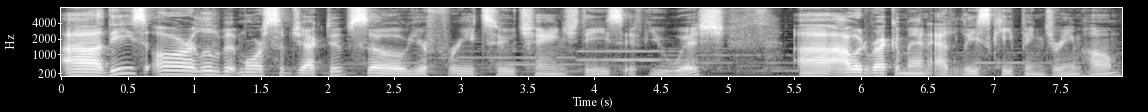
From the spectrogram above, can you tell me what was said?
Uh, these are a little bit more subjective, so you're free to change these if you wish. Uh, I would recommend at least keeping Dream Home.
